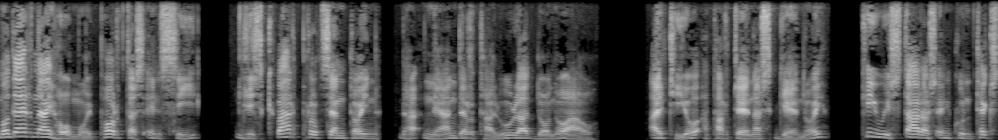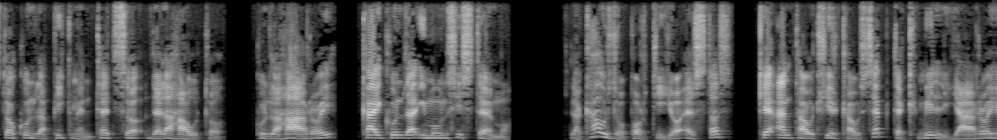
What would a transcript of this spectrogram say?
Modernai homoi portas en si gis quar procentoin da neandertalula donoao. Al tio appartenas genoi, kiwi staras en contexto cun la pigmentezzo de la hauto, cun la haroi, cae cun la immun sistemo. La causo por tio estas che antau circa septec mil iaroi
